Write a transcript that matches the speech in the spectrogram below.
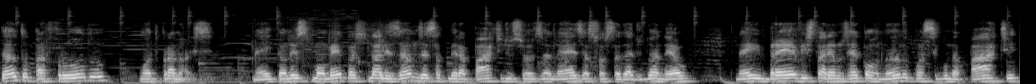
Tanto para Frodo quanto para nós. Né? Então, nesse momento, nós finalizamos essa primeira parte de O Senhor dos Anéis e a Sociedade do Anel. Né? Em breve estaremos retornando com a segunda parte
